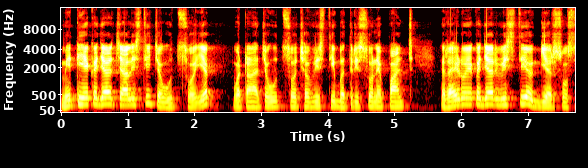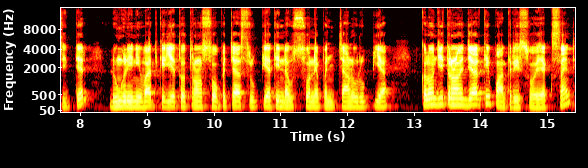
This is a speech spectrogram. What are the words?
મેથી એક હજાર ચાલીસથી ચૌદસો એક, વટાણા ચૌદસો છવ્વીસથી બત્રીસો ને પાંચ, રાયડો એક હજાર વીસથી અગિયારસો સિત્તેર, ડુંગળીની વાત કરીએ તો ત્રણસો પચાસ રૂપિયાથી નવસો ને પંચાણું રૂપિયા કલોંજી ત્રણ હજારથી પાંત્રીસો એકસાઠ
